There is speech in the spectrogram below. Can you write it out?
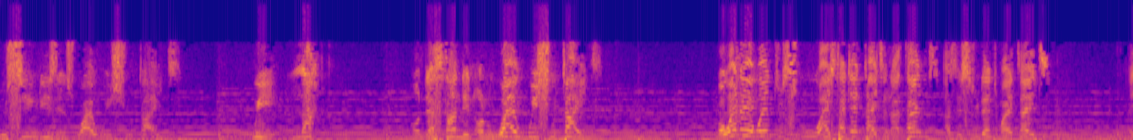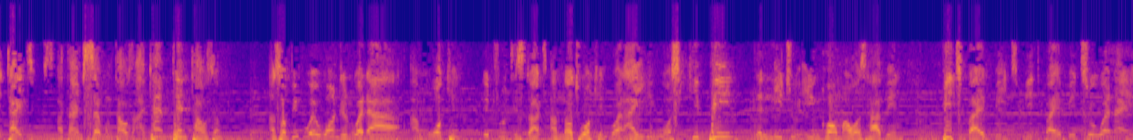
to see reasons why we should tithe. We lack understanding on why we should tithe. But when I went to school, I started tithing. At times, as a student, my tithe, I tithe at times 7,000, at times 10,000. And some people were wondering whether I'm working. The truth is that I'm not working. But I was keeping the little income I was having bit by bit, bit by bit. So when I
